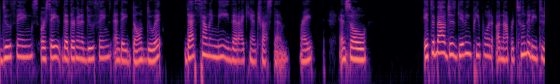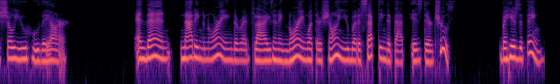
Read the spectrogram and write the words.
do things or say that they're going to do things and they don't do it, that's telling me that I can't trust them. Right. And so it's about just giving people an opportunity to show you who they are. And then not ignoring the red flags and ignoring what they're showing you, but accepting that that is their truth. But here's the thing.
